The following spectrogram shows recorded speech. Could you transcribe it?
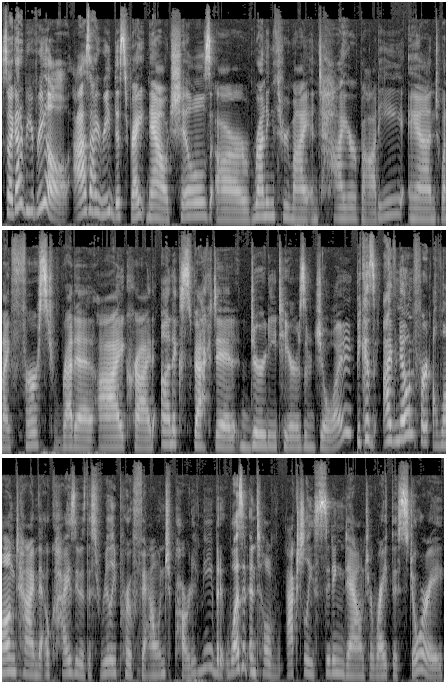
So I gotta be real. As I read this right now, chills are running through my entire body. And when I first read it, I cried unexpected, dirty tears of joy because I've known for a long time that Okizu is this really profound part of me. But it wasn't until actually sitting down to write this story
